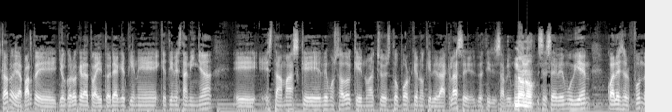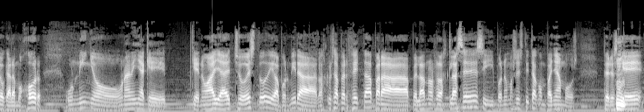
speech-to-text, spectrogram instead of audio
Claro, y aparte, yo creo que la trayectoria que tiene, que tiene esta niña eh, está más que demostrado que no ha hecho esto porque no quiere ir a clase. Es decir, sabe Se, se ve muy bien cuál es el fondo, que a lo mejor un niño o una niña que que no haya hecho esto diga, pues mira, la excusa perfecta para pelarnos las clases y ponemos esto y te acompañamos. Pero es mm. que,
